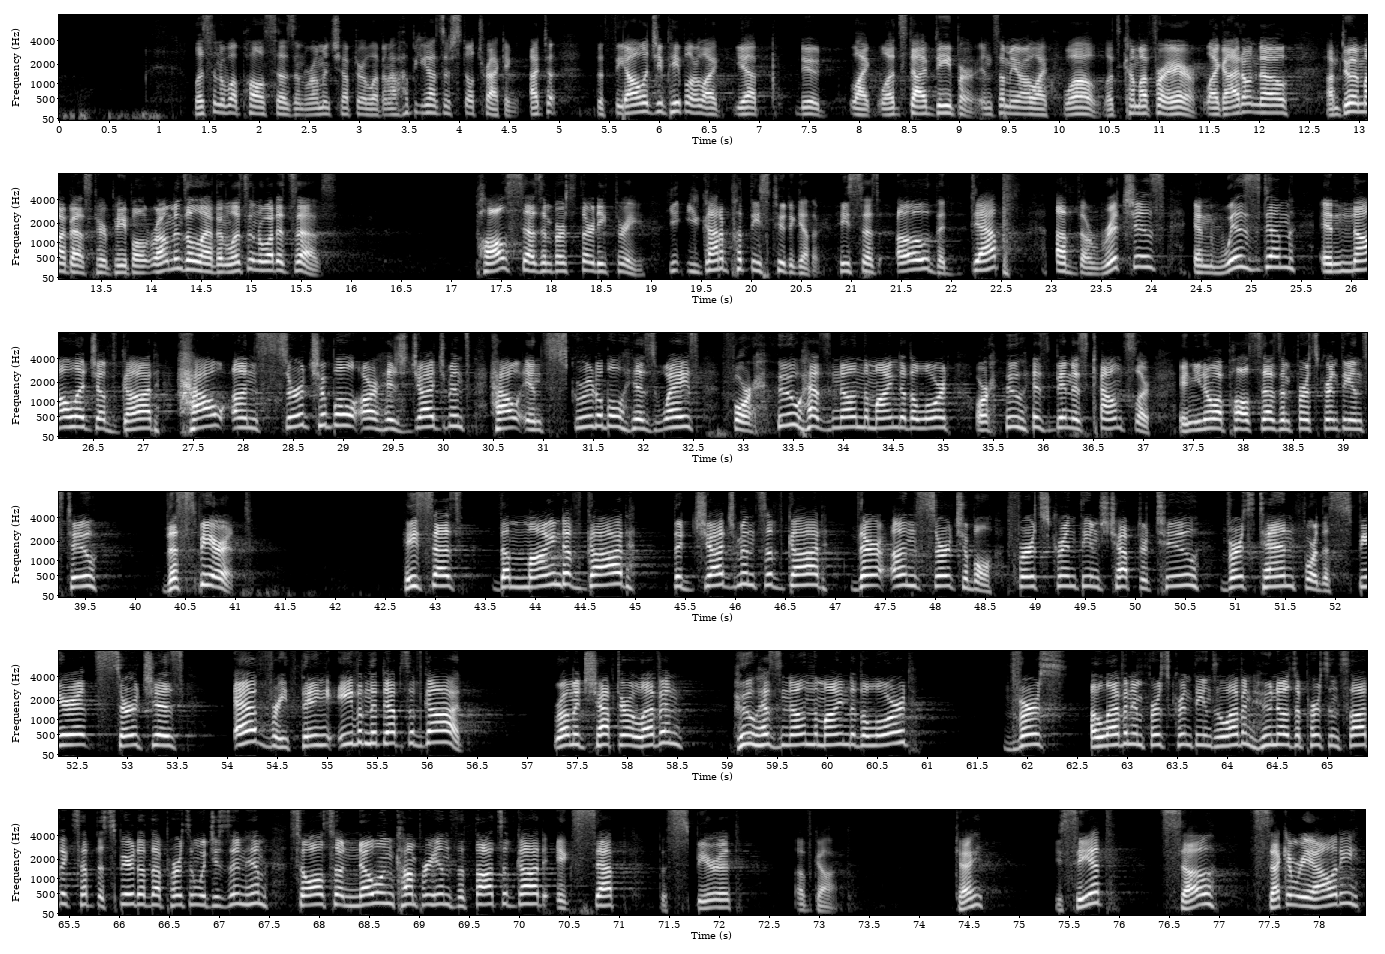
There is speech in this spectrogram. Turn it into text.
Listen to what Paul says in Romans chapter 11. I hope you guys are still tracking. The theology people are like, yep, dude, like, let's dive deeper. And some of you are like, whoa, let's come up for air. Like, I don't know. I'm doing my best here, people. Romans 11, listen to what it says. Paul says in verse 33, you, you got to put these two together. He says, Oh, the depth of the riches and wisdom and knowledge of God. How unsearchable are his judgments, how inscrutable his ways. For who has known the mind of the Lord or who has been his counselor? And you know what Paul says in 1 Corinthians 2? The Spirit. He says, the mind of God, the judgments of God, they're unsearchable. 1 Corinthians chapter 2, verse 10, for the Spirit searches everything, even the depths of God. Romans chapter 11, who has known the mind of the Lord? Verse 11 in 1 Corinthians 11, who knows a person's thought except the spirit of that person which is in him? So also no one comprehends the thoughts of God except the spirit of God. Okay? You see it? So, second reality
